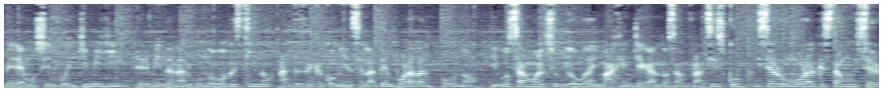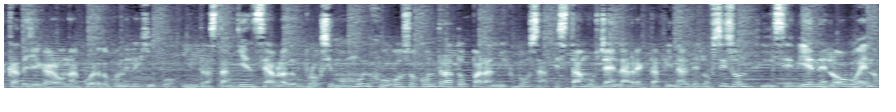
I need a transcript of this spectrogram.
Veremos si el buen Jimmy G termina en algún nuevo destino antes de que comience la temporada o no. Divo Samuel subió una imagen llegando a San Francisco y se rumora que está muy cerca de llegar un acuerdo con el equipo, mientras también se habla de un próximo muy jugoso contrato para Nick Bosa. Estamos ya en la recta final del offseason y se viene lo bueno.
